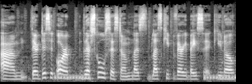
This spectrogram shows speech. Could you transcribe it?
um, their dis or their school system. Let's let's keep it very basic. You know,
